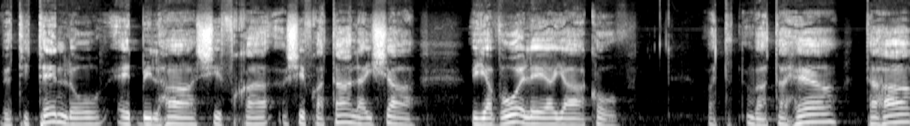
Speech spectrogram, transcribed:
ותיתן לו את בלהה שפחתה לאישה ויבוא אליה יעקב ותהר טהר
